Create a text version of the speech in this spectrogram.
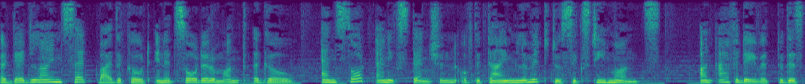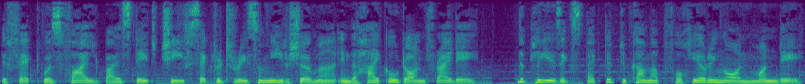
a deadline set by the court in its order a month ago, and sought an extension of the time limit to 60 months. An affidavit to this effect was filed by State Chief Secretary Sameer Sharma in the High Court on Friday. The plea is expected to come up for hearing on Monday.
